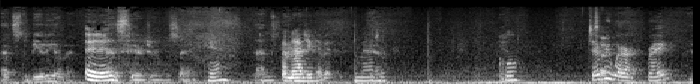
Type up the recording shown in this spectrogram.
That's the beauty of it. it As is Deirdre was saying. yeah That's The magic of it. the magic Yeah. cool It's So- everywhere, right? Yeah.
